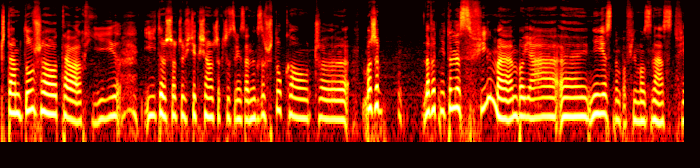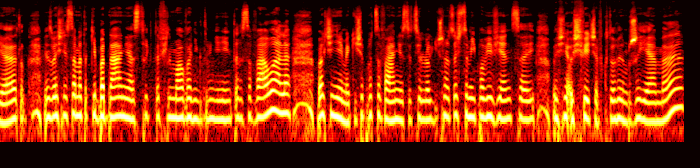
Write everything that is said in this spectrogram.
Czytam dużo teorii i też oczywiście książek czy związanych ze sztuką, czy może nawet nie tyle z filmem, bo ja e, nie jestem po filmoznawstwie, więc właśnie same takie badania stricte filmowe nigdy mnie nie interesowały, ale bardziej, nie wiem, jakieś opracowanie socjologiczne, coś, co mi powie więcej właśnie o świecie, w którym żyjemy,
